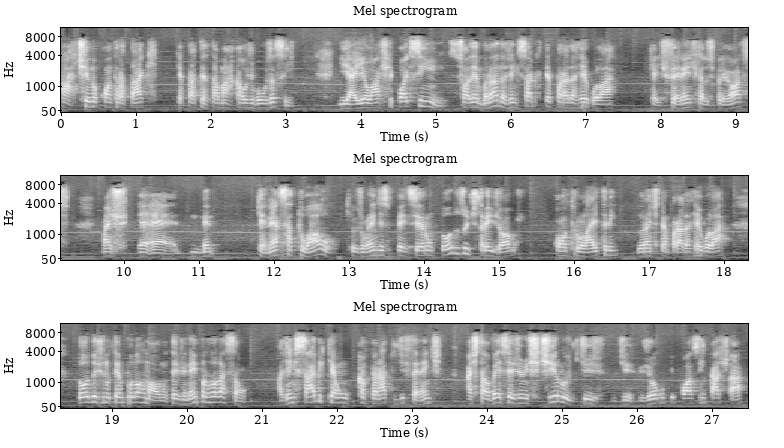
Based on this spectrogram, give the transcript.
partir no contra-ataque, que é para tentar marcar os gols assim. E aí eu acho que pode sim, só lembrando, a gente sabe que temporada regular, que é diferente que a dos playoffs, mas é, é que é nessa atual que os Rangers venceram todos os três jogos contra o Lightning durante a temporada regular, todos no tempo normal, não teve nem prorrogação. A gente sabe que é um campeonato diferente, mas talvez seja um estilo de, de jogo que possa encaixar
